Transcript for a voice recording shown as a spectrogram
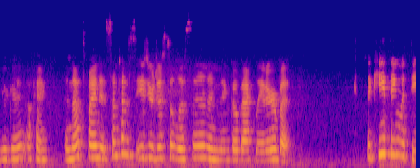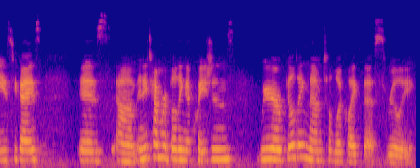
You're good? Okay. And that's fine. It, sometimes it's easier just to listen and then go back later, but the key thing with these, you guys, is um, anytime we're building equations, we are building them to look like this, really.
